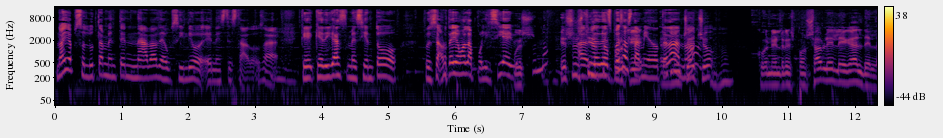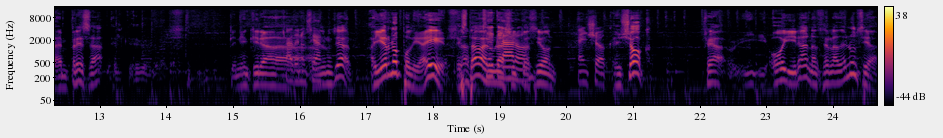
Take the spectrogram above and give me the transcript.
No hay absolutamente nada de auxilio en este estado. O sea, que, que digas, me siento, pues ahorita llamo a la policía y Pues no. eso es Ah, cierto después porque hasta miedo te el da, ¿no? muchacho con el responsable legal de la empresa, el que tenían que ir a, A denunciar. denunciar. Ayer no podía ir, estaba Sí, en una claro. situación En shock. en shock. O sea, y- y hoy irán a hacer la denuncia.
